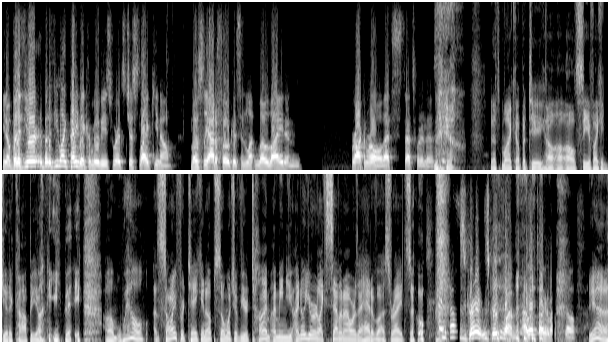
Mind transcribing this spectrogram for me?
you know, but if you're but if you like Pennebaker movies where it's just like you know mostly out of focus and lo- low light and rock and roll, that's that's what it is. That's my cup of tea. I'll, I'll, see if I could get a copy on eBay. Um, well, sorry for taking up so much of your time. I mean, you, I know you're like seven hours ahead of us, right? So, this is great. This is great fun. I love talking about myself. yeah.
